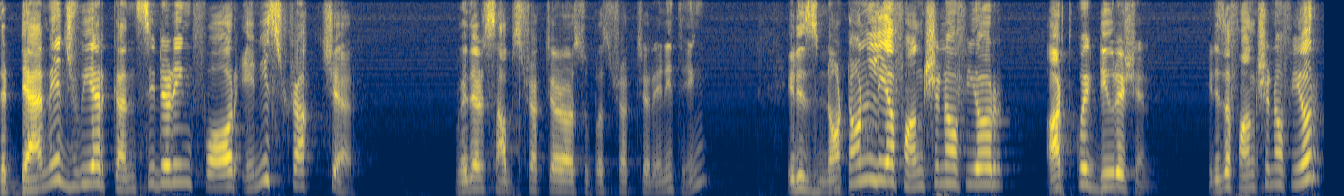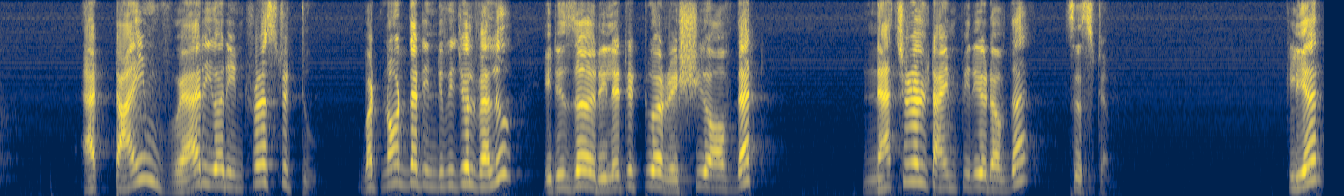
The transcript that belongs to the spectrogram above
the damage we are considering for any structure, whether substructure or superstructure anything, it is not only a function of your earthquake duration, it is a function of your at time where you are interested to, but not that individual value, it is a related to a ratio of that natural time period of the system. Clear?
